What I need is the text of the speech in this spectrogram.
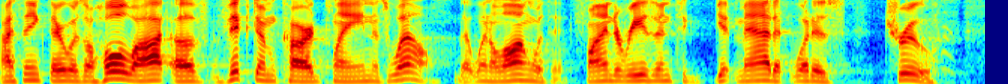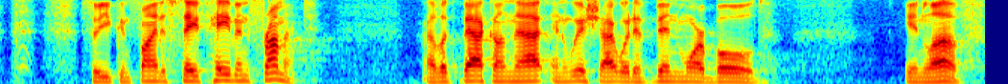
I think there was a whole lot of victim card playing as well that went along with it. Find a reason to get mad at what is true so you can find a safe haven from it. I look back on that and wish I would have been more bold in love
